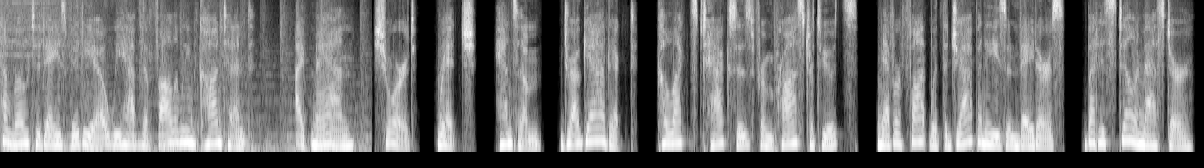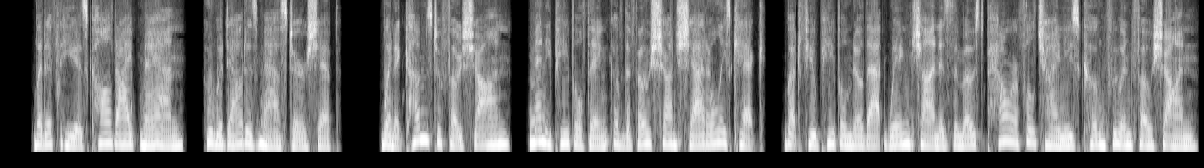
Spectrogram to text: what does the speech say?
Hello today's video we have the following content. Ip Man, short, rich, handsome, drug addict, collects taxes from prostitutes, never fought with the Japanese invaders, but is still a master. But if he is called Ip Man, who would doubt his mastership? When it comes to Foshan, many people think of the Foshan Shadowless kick, but few people know that Wing Chun is the most powerful Chinese Kung Fu in Foshan.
